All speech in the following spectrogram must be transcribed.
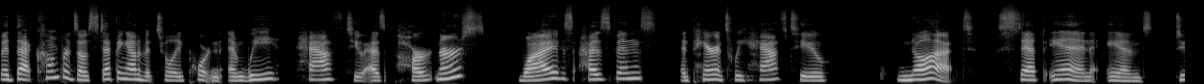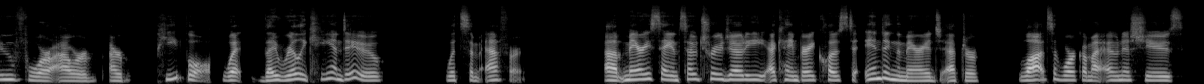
but that comfort zone stepping out of it's really important and we have to as partners wives husbands and parents we have to not step in and do for our our people what they really can do with some effort uh, mary's saying so true jodi i came very close to ending the marriage after lots of work on my own issues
